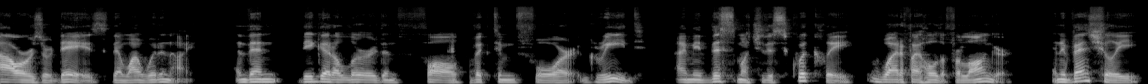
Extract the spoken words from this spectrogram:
hours or days, then why wouldn't I? And then they get allured and fall victim for greed. I made this much this quickly. What if I hold it for longer? And eventually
